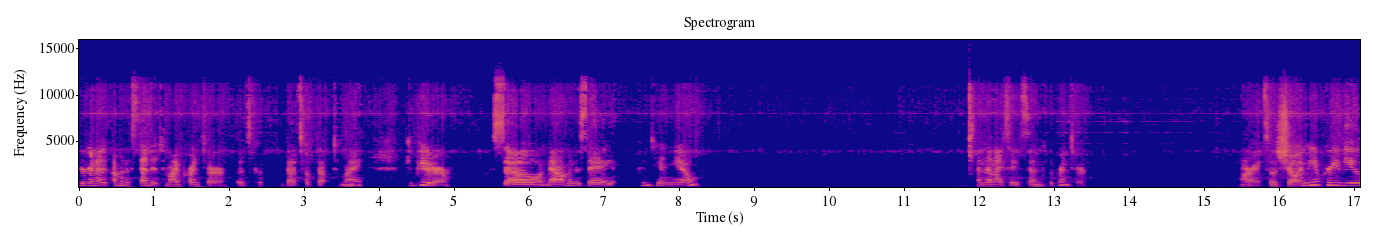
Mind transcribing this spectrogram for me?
you're gonna, I'm gonna send it to my printer that's, that's hooked up to my computer. So now I'm gonna say continue. And then I say send to the printer. All right, so it's showing me a preview.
